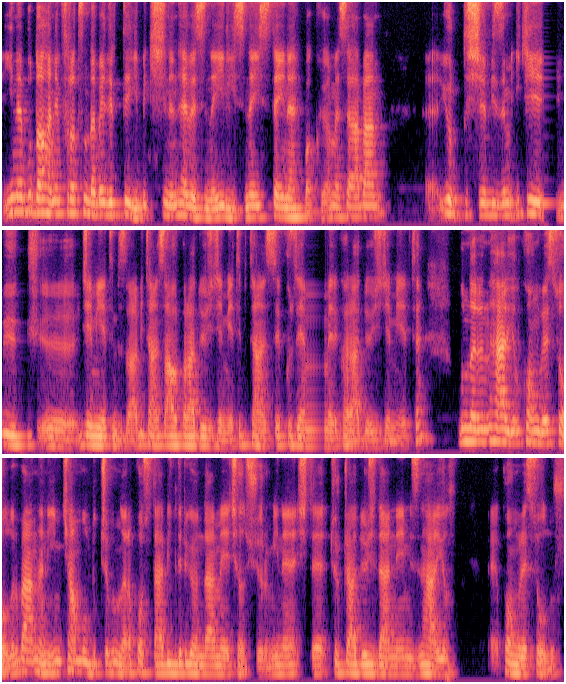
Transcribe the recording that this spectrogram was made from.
Yine bu da hani Fırat'ın da belirttiği gibi kişinin hevesine, ilgisine, isteğine bakıyor. Mesela ben e, yurt dışı bizim iki büyük e, cemiyetimiz var. Bir tanesi Avrupa Radyoloji Cemiyeti, bir tanesi Kuzey Amerika Radyoloji Cemiyeti. Bunların her yıl kongresi olur. Ben hani imkan buldukça bunlara poster bildiri göndermeye çalışıyorum. Yine işte Türk Radyoloji Derneğimizin her yıl e, kongresi olur.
